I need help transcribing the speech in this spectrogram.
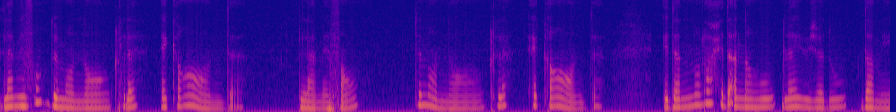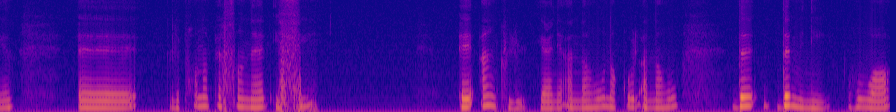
La maison de mon oncle est grande. La maison de mon oncle est grande. إذا نلاحظ أنه لا يوجد ضمير euh, le pronom personnel ici est inclus. يعني أنه نقول أنه ضمني هو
